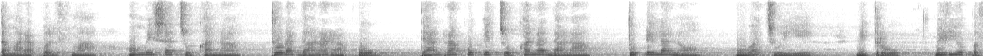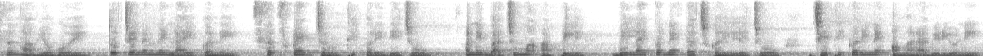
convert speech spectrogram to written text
તમારા પર્સમાં હંમેશા ચોખાના થોડા દાણા રાખો. ધ્યાન રાખો કે ચોખાના દાણા તૂટેલા ન હોવા જોઈએ. મિત્રો, વીડિયો પસંદ આવ્યો હોય તો ચેનલને લાઈક અને સબસ્ક્રાઇબ જરૂરથી કરી દેજો અને બાજુમાં આપેલ બે લાઇકનને ટચ કરી લેજો, જેથી કરીને અમારા વિડીયોની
